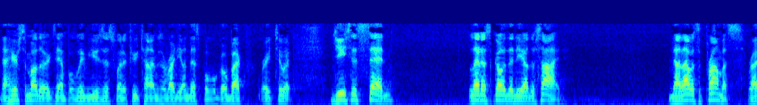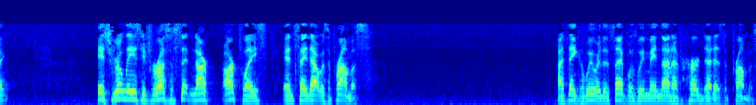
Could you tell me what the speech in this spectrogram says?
Now, here's some other examples. We've used this one a few times already on this, but we'll go back right to it. Jesus said, Let us go to the other side. Now, that was a promise, right? It's real easy for us to sit in our, our place and say that was a promise. I think if we were disciples, we may not have heard that as a promise.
